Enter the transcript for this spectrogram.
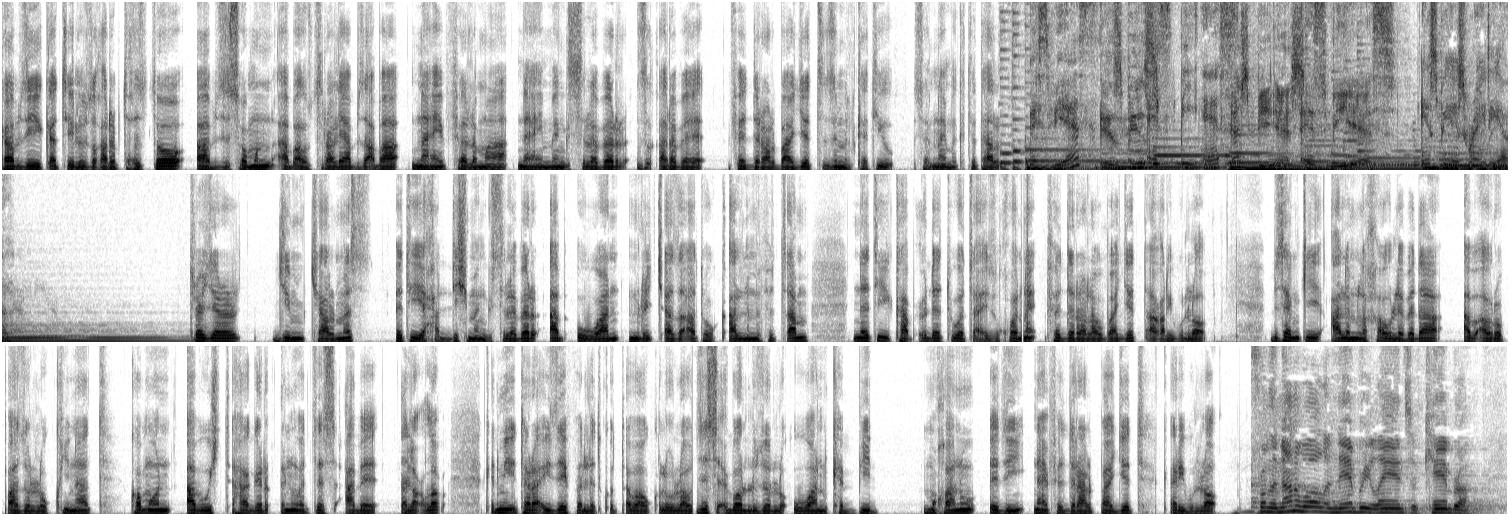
ካብዚ ቀጺሉ ዝቐርብ ትሕዝቶ ኣብዚ ሰሙን ኣብ ኣውስትራልያ ብዛዕባ ናይ ፈለማ ናይ መንግስቲ ለበር ዝቐረበ ፌደራል ባጀት ዝምልከት እዩ ሰናይ ምክትታል ትረጀረር ጂም ቻርልመስ እቲ ሓድሽ መንግስቲ ለበር ኣብ እዋን ምርጫ ዝኣተዎ ቃል ንምፍፃም ነቲ ካብ ዑደት ወፃኢ ዝኾነ ፌደራላዊ ባጀት ኣቕሪቡ ኣሎ። ብሰንኪ ዓለም ለኻዊ ለበዳ፣ ኣብ ኣውሮጳ ዘሎ ኲናት ከምኡውን ኣብ ውሽጢ ሃገር ዕንወት ዘስዓበ ዕልቕልቕ ቅድሚኡ ተራእዩ ዘይፈልጥ ቁጠባዊ ቅልውላው ዝስዕበሉ ዘሎ እዋን ከቢድ ምዃኑ እዚ ናይ ፌደራል ባጀት ቀሪቡ ኣሎ። From the Ngunnawal and Ngambri lands of Canberra,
